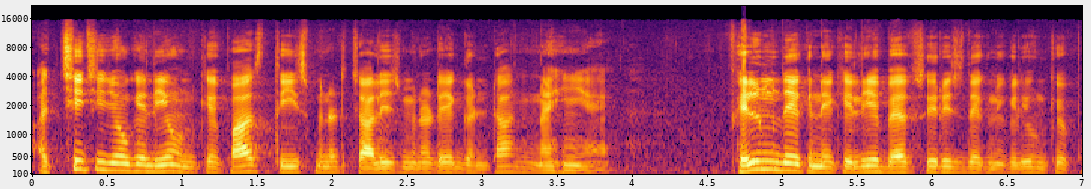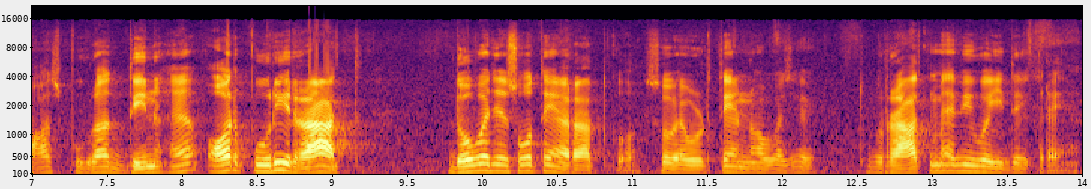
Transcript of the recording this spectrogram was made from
अच्छी चीज़ों के लिए उनके पास तीस मिनट, चालीस मिनट, एक घंटा नहीं है। फ़िल्म देखने के लिए, वेब सीरीज़ देखने के लिए उनके पास पूरा दिन है और पूरी रात। दो बजे सोते हैं रात को, सुबह उठते हैं नौ बजे तो रात में भी वही देख रहे हैं।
